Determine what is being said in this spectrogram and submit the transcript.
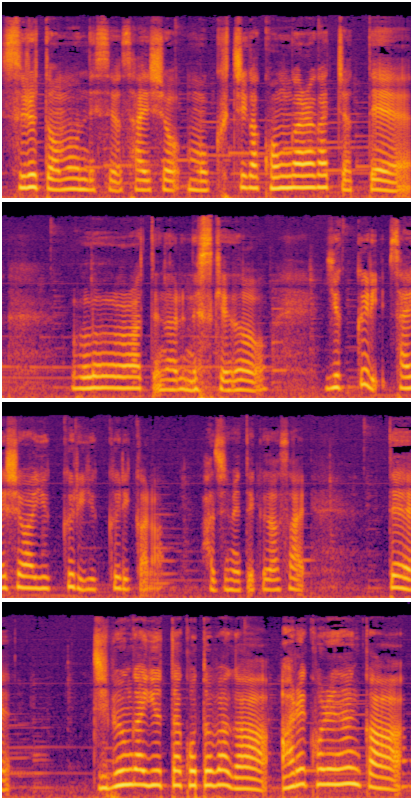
すると思うんですよ。最初。もう口がこんがらがっちゃってブロロロってなるんですけどゆっくり。最初はゆっくりゆっくりから始めてください。で自分が言った言葉があれこれなんか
